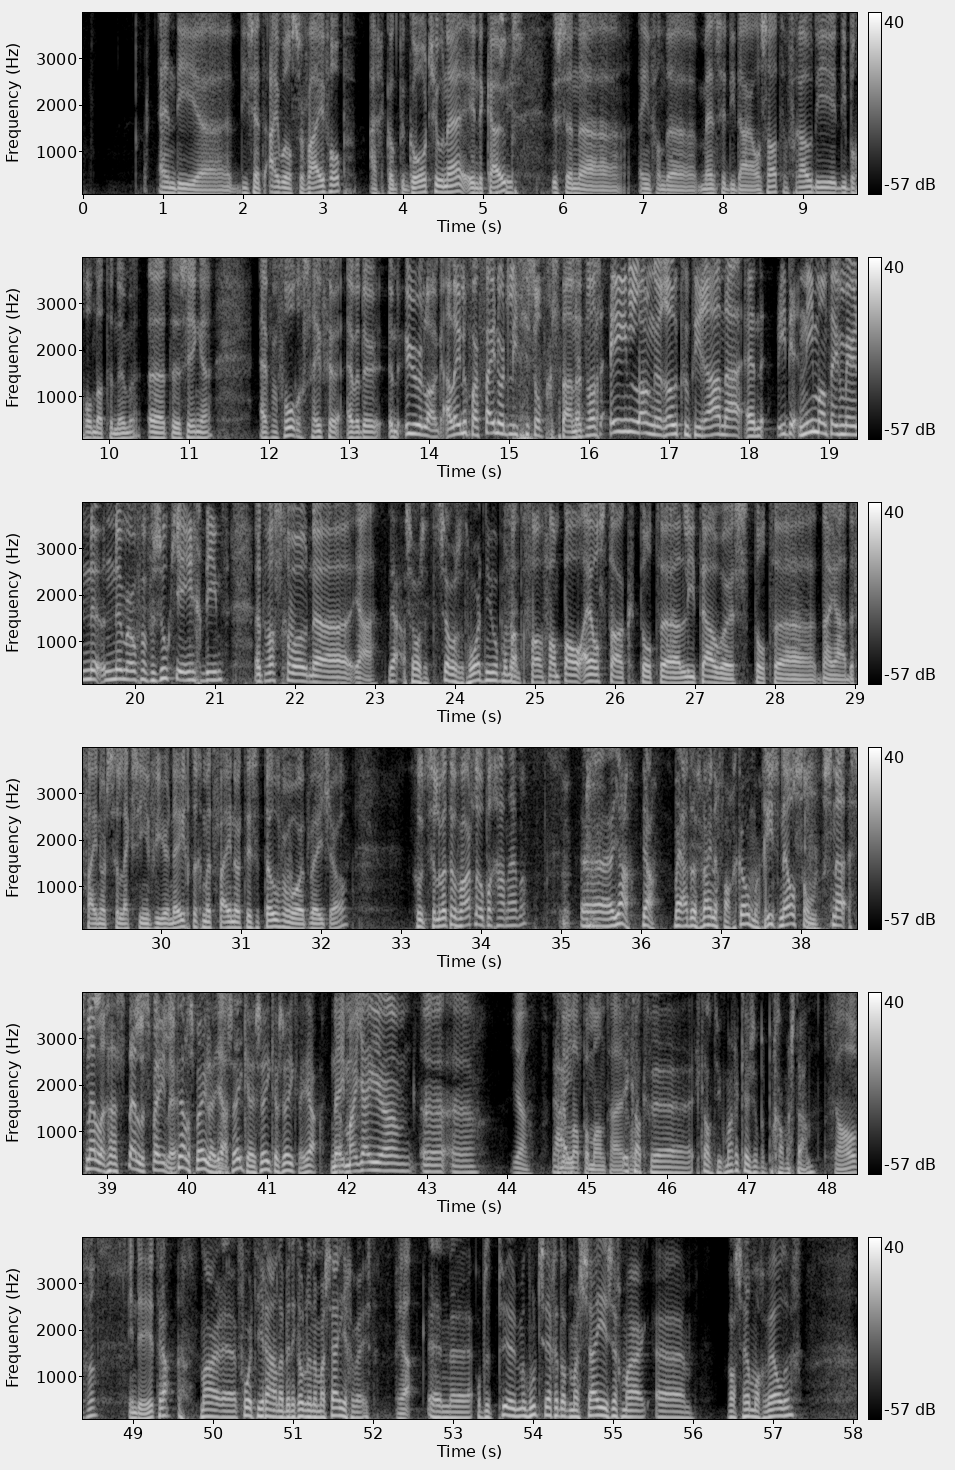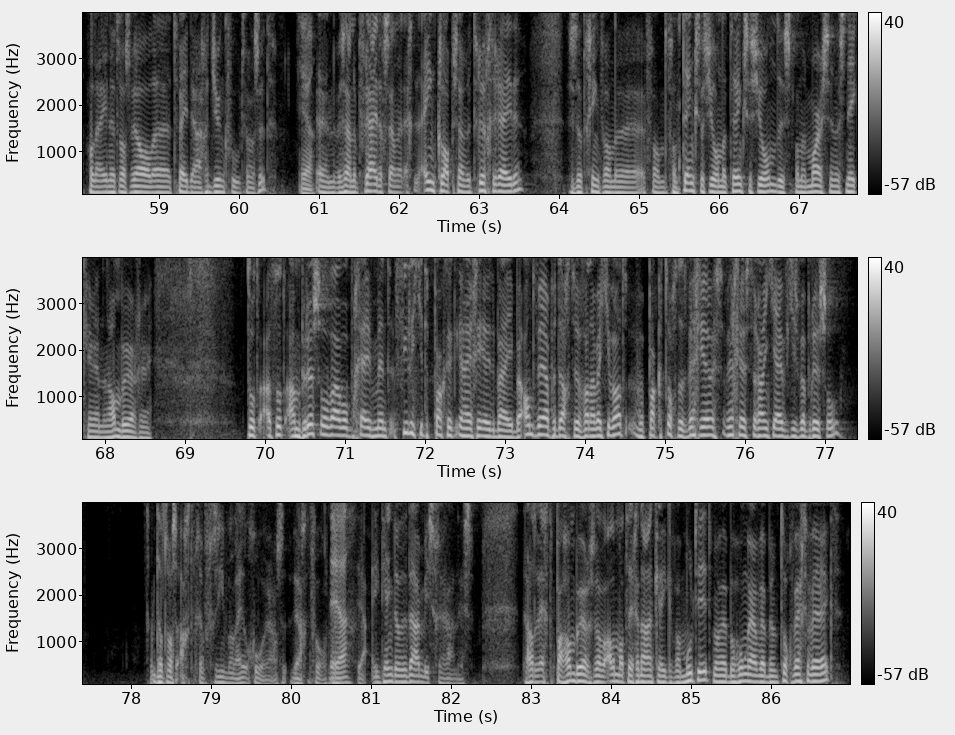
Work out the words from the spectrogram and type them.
En die, eh, die zet I Will Survive op. Eigenlijk ook de goal tune hè, in de Kuip. Precies. Dus een, eh, een van de mensen die daar al zat, een vrouw, die, die begon dat te, nummen, eh, te zingen. En vervolgens heeft er, hebben er een uur lang alleen nog maar Feyenoord liedjes op gestaan. Het was één lange Road to Tirana en ieder- niemand heeft meer een nu- een nummer of een verzoekje ingediend. Het was gewoon, eh, ja, Ja, zoals het, zoals het hoort nu op het moment. van, van Paul Elstak tot eh, Lee Towers tot eh, nou ja, de Feyenoord selectie in 94 met Feyenoord is het toverwoord, weet je wel. Goed, zullen we het over hardlopen gaan hebben? Ja, ja, maar ja, er is weinig van gekomen. Ries Nelson, sne- snelle, snelle speler. Snelle speler, ja, Ja. zeker, zeker, zeker, ja. Nee, maar jij, eh, ja, de ik- lappenmand Ik eigenlijk. had, eh, ik had natuurlijk Marrakesh op het programma staan. De halve, in de hitte. Ja, maar voor Tirana ben ik ook naar Marseille geweest. Ja, En op de, ik moet zeggen dat Marseille, zeg maar, eh, was helemaal geweldig. Alleen het was wel twee dagen junkfood was het. Ja. En we zijn op vrijdag zijn we echt in één klap zijn we teruggereden. Dus dat ging van, eh, van, van tankstation naar tankstation. Dus van een Mars en een Snicker en een hamburger. Tot, tot aan Brussel, waar we op een gegeven moment een filetje te pakken kregen. Bij, bij Antwerpen dachten we van, nou weet je wat, we pakken toch dat wegrest- wegrestaurantje eventjes bij Brussel. Dat was achteraf gezien wel heel goor, als het dacht volgens mij. Ja. ja, ik denk dat het daar misgegaan is. Daar hadden we echt een paar hamburgers waar we allemaal tegenaan keken, wat moet dit? Maar we hebben honger, we hebben hem toch weggewerkt.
